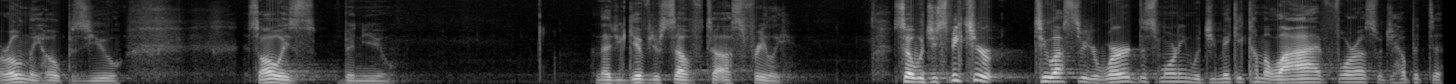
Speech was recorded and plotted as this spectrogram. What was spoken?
our only hope is you. It's always been you. And that you give yourself to us freely. So, would you speak to, your, to us through your word this morning? Would you make it come alive for us? Would you help it to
